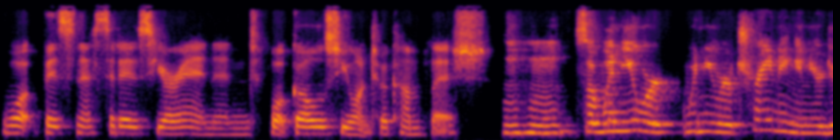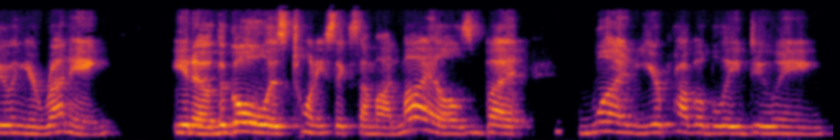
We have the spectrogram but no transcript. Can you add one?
what business it is you're in and what goals you want to accomplish. Mm-hmm. so when you were when you were training and you're doing your running you know the goal is 26 some odd miles but one you're probably doing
